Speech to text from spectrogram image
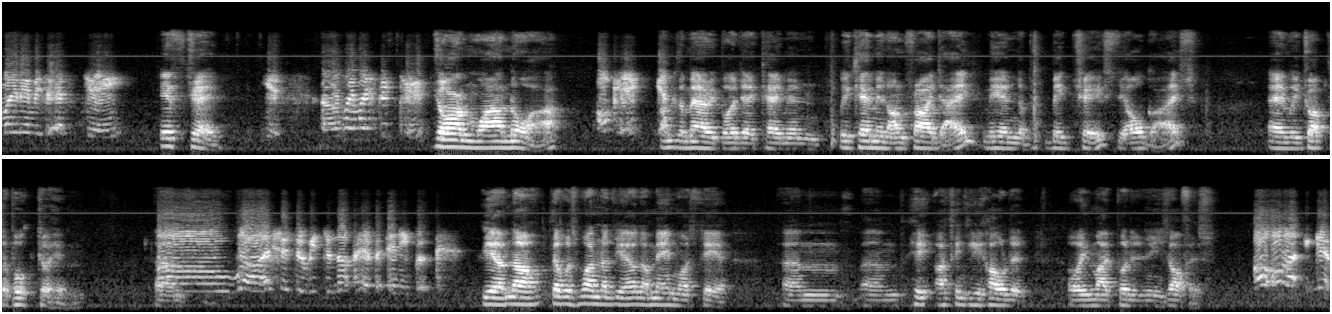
My name is S-J, FJ. yes. Uh, who am I speaking to? John Wanoa. The married boy that came in. We came in on Friday, me and the big chiefs, the old guys, and we dropped the book to him. Um, Oh, well, actually, so we do not have any book. yeah, no, there was one of the other men was there. Um, um, he, I think he hold it, or he might put it in his office. Oh, alright, yeah,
